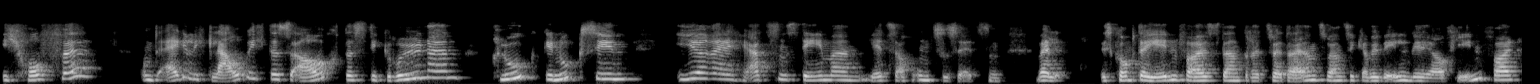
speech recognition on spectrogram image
ich hoffe und eigentlich glaube ich das auch, dass die Grünen klug genug sind, ihre Herzensthemen jetzt auch umzusetzen. Weil es kommt ja jedenfalls dann 2023, glaube ich, wählen wir ja auf jeden Fall.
